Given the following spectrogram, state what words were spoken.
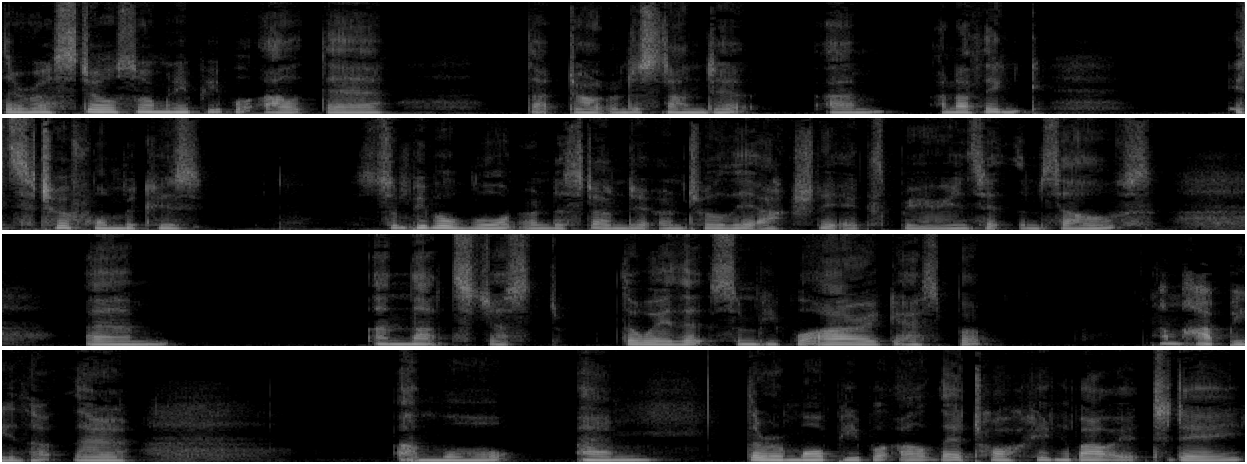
there are still so many people out there that don't understand it. Um, and I think it's a tough one because some people won't understand it until they actually experience it themselves. Um, and that's just the way that some people are, I guess. But I'm happy that there are more um, there are more people out there talking about it today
